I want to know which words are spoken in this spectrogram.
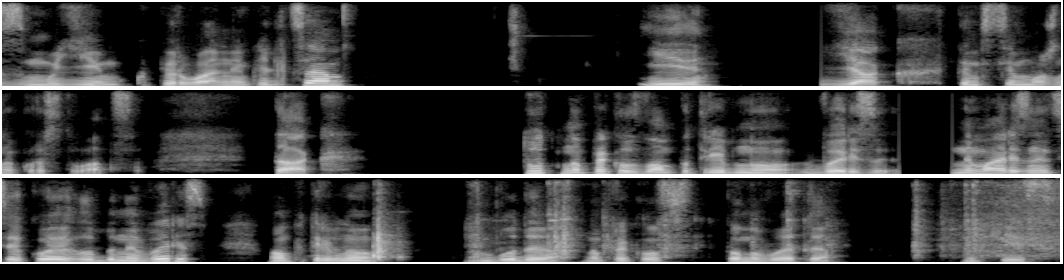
з моїм копірувальним кільцем. І як тим всім можна користуватися. Так, тут, наприклад, вам потрібно вирізи. Немає різниці, якої глибини виріз, вам потрібно буде, наприклад, встановити якийсь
